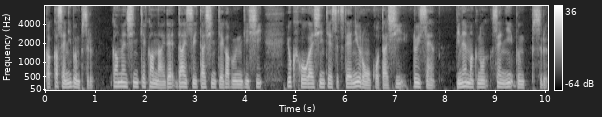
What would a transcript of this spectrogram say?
顎下腺に分布する。顔面神経管内で大錐体神経が分離し、翼口蓋神経節でニューロンを交代し、涙腺、鼻粘膜の腺に分布する。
